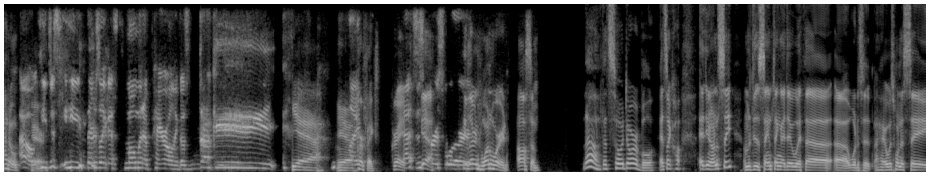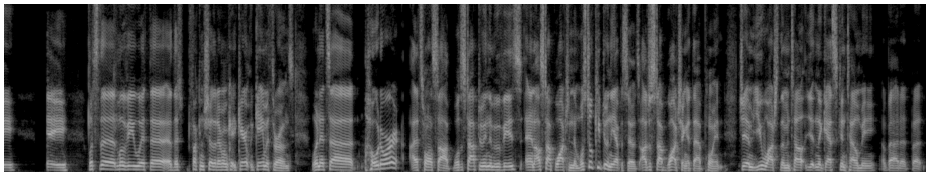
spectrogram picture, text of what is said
I don't oh, care. he just he. There's like a moment of peril and he goes ducky. Yeah, yeah. Like, Perfect. Great. That's his yeah. first word. He learned one word. Awesome. No, that's so adorable. It's like, you know, honestly, I'm gonna do the same thing I did with uh, uh, what is it? I always want to say a what's the movie with uh, the fucking show that everyone Game of Thrones when it's uh Hodor. That's when I'll stop. We'll just stop doing the movies and I'll stop watching them. We'll still keep doing the episodes. I'll just stop watching at that point. Jim, you watch them and tell, and the guests can tell me about it. But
